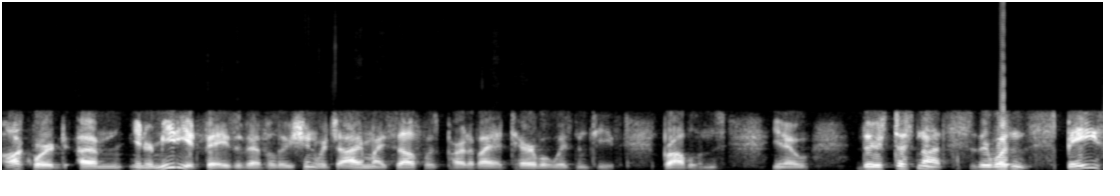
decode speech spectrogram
awkward um, intermediate phase of evolution which I myself was part of I had terrible wisdom teeth problems you know there's just not there wasn't space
